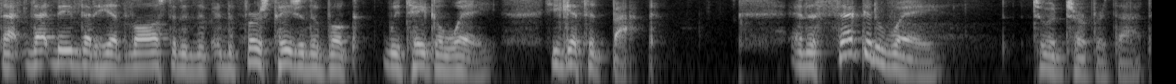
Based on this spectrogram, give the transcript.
That that name that he had lost, and in the in the first page of the book we take away, he gets it back. And the second way to interpret that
